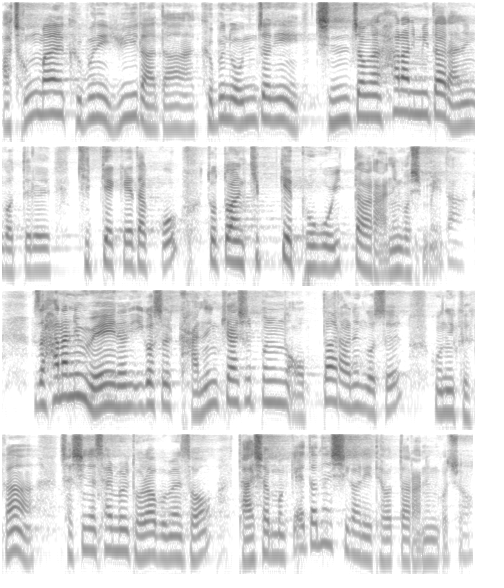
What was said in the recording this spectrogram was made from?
아, 정말 그분이 유일하다. 그분이 온전히 진정한 하나님이다라는 것들을 깊게 깨닫고 또 또한 깊게 보고 있다라는 것입니다. 그래서 하나님 외에는 이것을 가능케 하실 분은 없다라는 것을 오늘 그가 자신의 삶을 돌아보면서 다시 한번 깨닫는 시간이 되었다라는 거죠.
